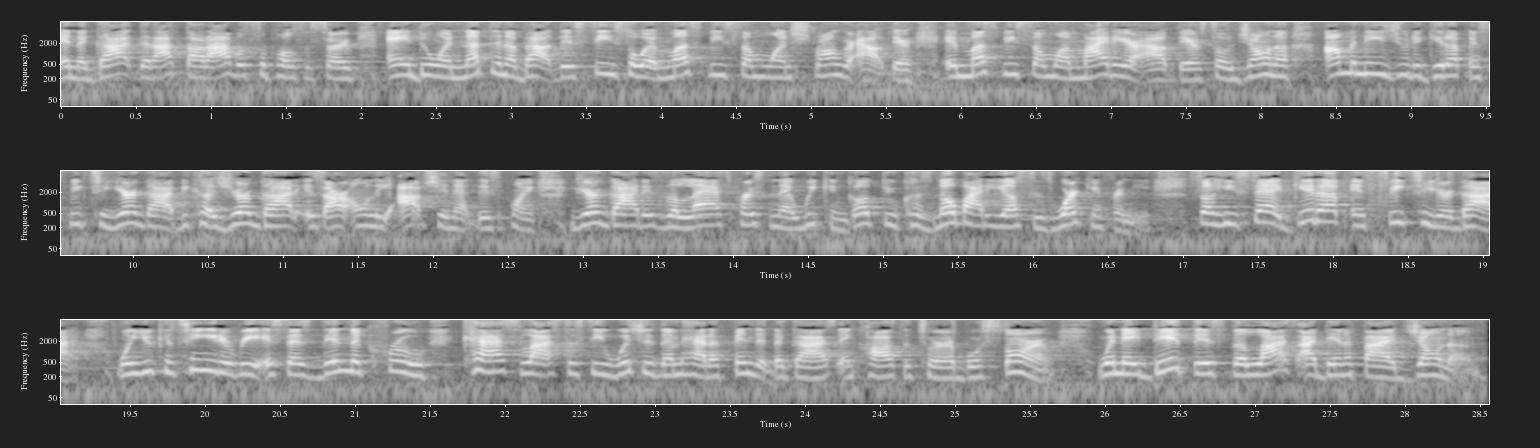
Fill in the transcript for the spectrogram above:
and the God that I thought I was supposed to serve ain't doing nothing about this sea. So it must be someone stronger out there. It must be someone mightier out there. So Jonah, I'm gonna need you to get up and speak to your God because your God is our only option at this point. Your God is the last person that we can go through because nobody else is working for me. So he said, Get up and speak to your God. When you continue to read, it says, Then the crew cast lots to see which of them had offended the gods and caused the terrible storm. When they did this, the lots identified identified Jonah.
